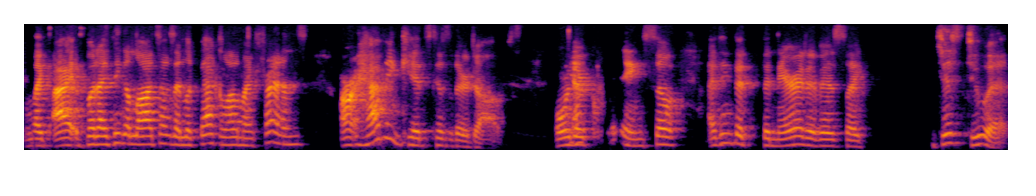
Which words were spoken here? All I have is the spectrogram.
Like I, but I think a lot of times I look back, a lot of my friends aren't having kids because of their jobs or yeah. they're quitting. So I think that the narrative is like, just do it.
